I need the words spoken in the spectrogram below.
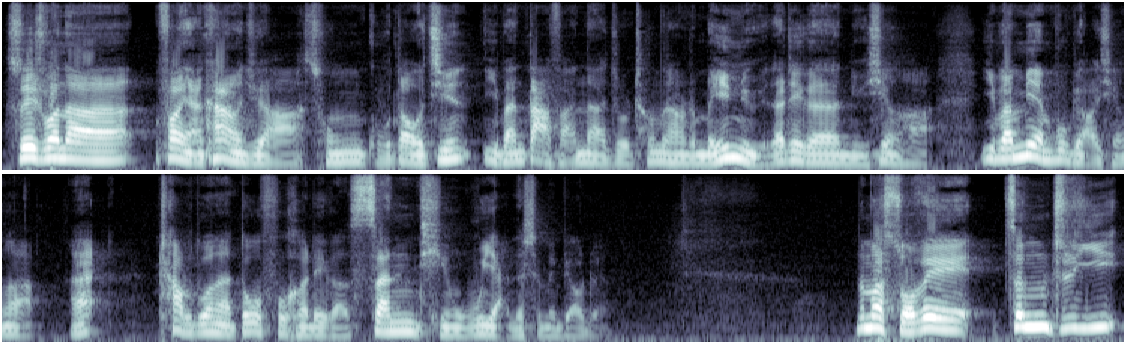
所以说呢，放眼看上去啊，从古到今，一般大凡呢就是称得上是美女的这个女性哈，一般面部表情啊，哎。差不多呢，都符合这个三庭五眼的审美标准。那么所谓增之一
